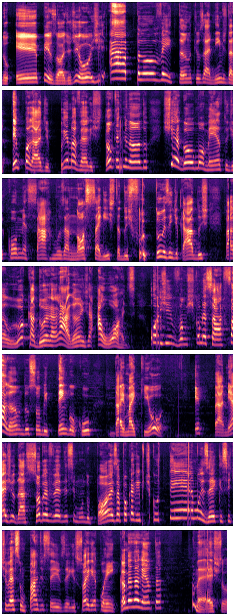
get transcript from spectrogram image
No episódio de hoje, aproveitando que os animes da temporada de primavera estão terminando, chegou o momento de começarmos a nossa lista dos futuros indicados para o Locadora Laranja Awards. Hoje vamos começar falando sobre Tengoku Daimaikyo. E para me ajudar a sobreviver nesse mundo pós-apocalíptico, temos aí que se tivesse um par de seios, ele só iria correr em câmera lenta, o mestre.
